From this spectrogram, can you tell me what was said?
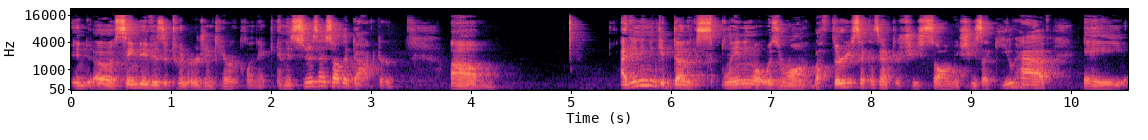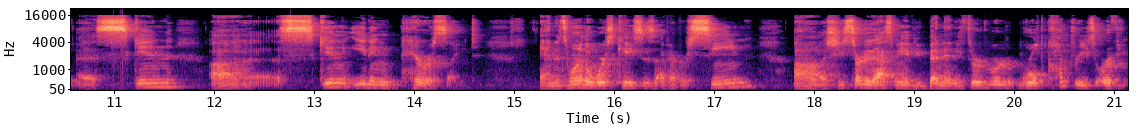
a, a same day visit to an urgent care clinic, and as soon as I saw the doctor. Um, I didn't even get done explaining what was wrong. About 30 seconds after she saw me, she's like, "You have a, a skin uh, skin eating parasite, and it's one of the worst cases I've ever seen." Uh, she started asking me, "Have you been to any third world countries, or if you,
